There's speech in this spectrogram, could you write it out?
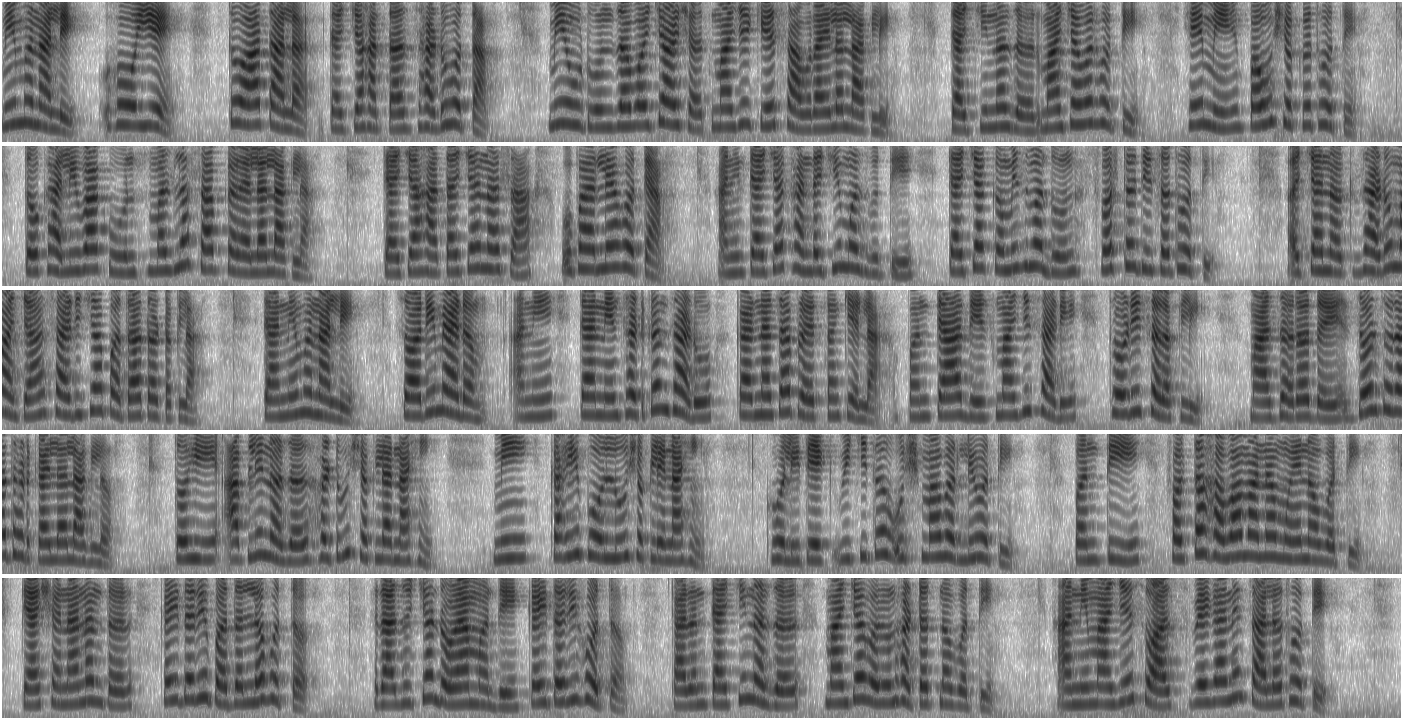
मी म्हणाले हो ये. तो आत आला त्याच्या हातात झाडू होता. मी उठून जवळच्या आरशात माझे केस सावरायला लागले. त्याची नजर माझ्यावर होती. हे मी पाहू शकत होते. तो खाली वाकून मजला साफ करायला लागला. त्याच्या हाताच्या नसा उभारल्या होत्या. आणि त्याच्या खांद्याची मजबूती त्याच्या कमीजमधून स्पष्ट दिसत होती. अचानक झाडू माझ्या साडीच्या पदरात अटकला. त्याने म्हणाले सॉरी मॅडम आणि त्याने झटकन झाडू काढण्याचा प्रयत्न केला पण त्याआधीच माझी साडी थोडी सरकली. माझं हृदय जोरजोरात धडकायला लागलं. तोही आपली नजर हटवू शकला नाही. मी काही बोलू शकले नाही. खोलीत एक विचित्र उष्मा भरली होती. पण ती फक्त हवामानामुळे नव्हती. त्या क्षणानंतर काहीतरी बदललं होतं. राजूच्या डोळ्यामध्ये काहीतरी होतं कारण त्याची नजर माझ्यावरून हटत नव्हती आणि माझे श्वास वेगाने चालत होते.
